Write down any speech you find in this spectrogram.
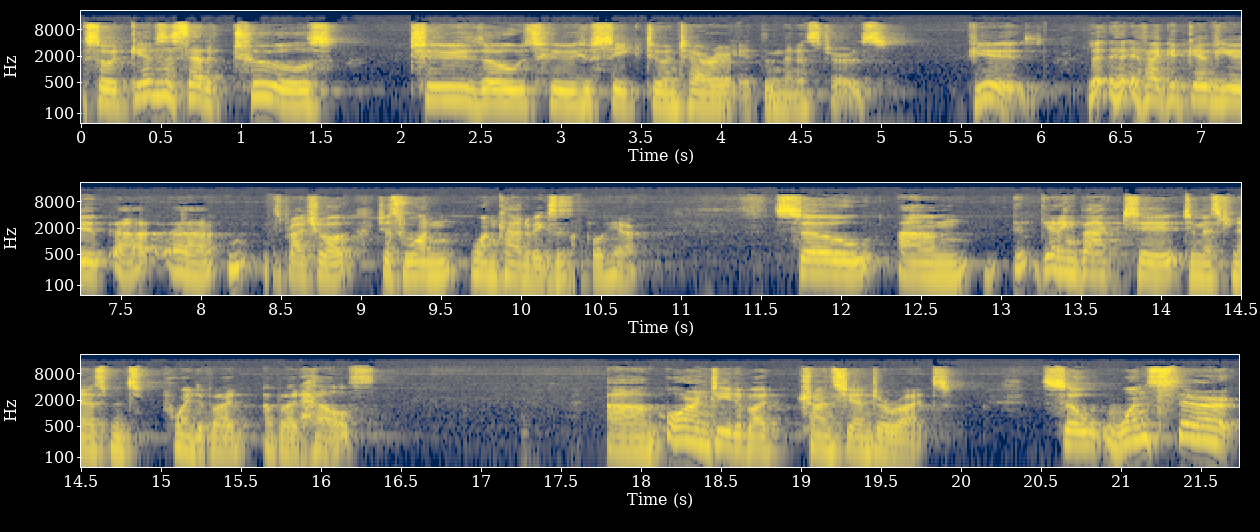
So it gives a set of tools to those who seek to interrogate the minister's views. If I could give you, uh, uh, Ms. Bradshaw, just one, one kind of example here. So, um, getting back to, to Mr. Nesbitt's point about, about health, um, or indeed about transgender rights. So once they're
